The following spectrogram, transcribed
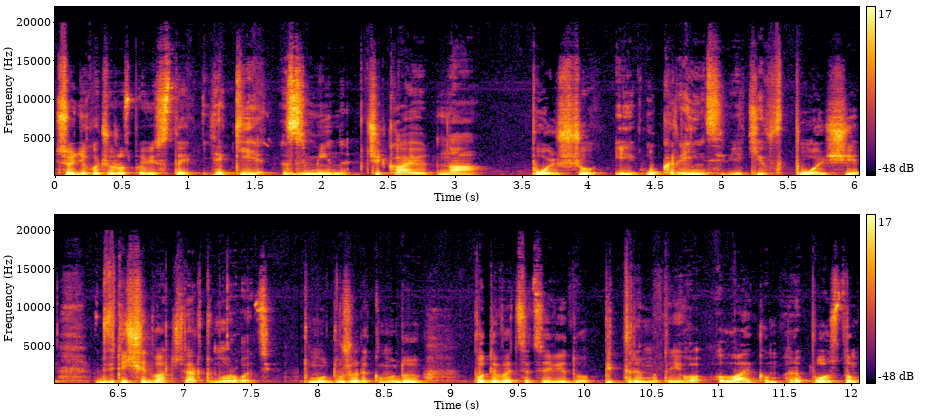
Сьогодні хочу розповісти, які зміни чекають на Польщу і українців, які в Польщі в 2024 році. Тому дуже рекомендую подивитися це відео, підтримати його лайком, репостом.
